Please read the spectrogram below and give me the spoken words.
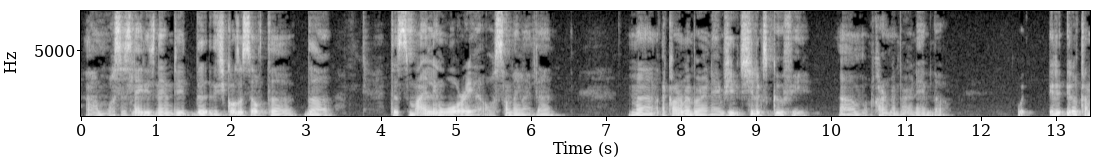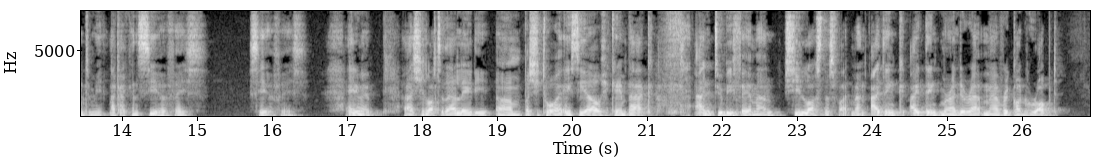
um what's this lady's name? Dude? The she calls herself the the the smiling warrior or something like that. man, I can't remember her name. She she looks goofy. Um, I can't remember her name though. It it'll come to me. Like I can see her face, see her face. Anyway, uh, she lost to that lady, um, but she tore her ACL. She came back, and to be fair, man, she lost this fight, man. I think I think Miranda Maverick got robbed.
